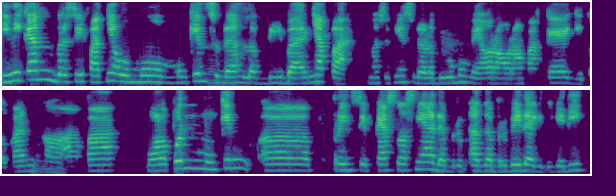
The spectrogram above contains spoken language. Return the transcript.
ini kan bersifatnya umum, mungkin hmm. sudah lebih banyak lah, maksudnya sudah lebih umum ya orang-orang pakai gitu kan hmm. uh, apa walaupun mungkin uh, prinsip cashlessnya ada ber, agak berbeda gitu. Jadi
